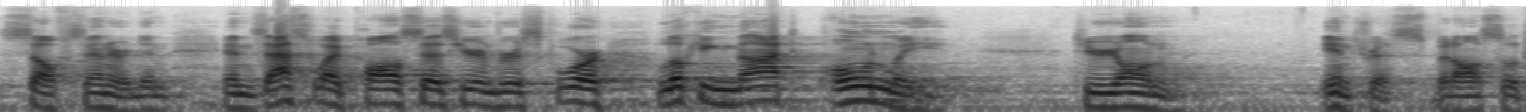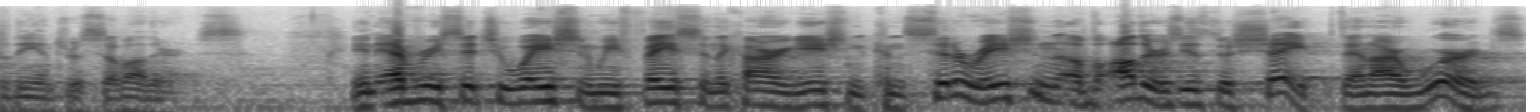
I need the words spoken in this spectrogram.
self centered. And, and that's why Paul says here in verse 4 looking not only to your own interests, but also to the interests of others. In every situation we face in the congregation, consideration of others is the shape then our words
